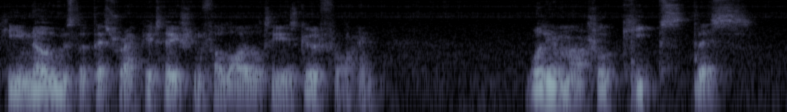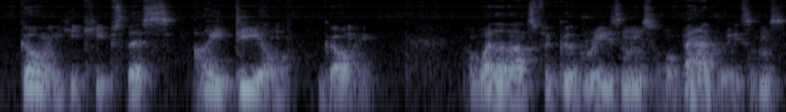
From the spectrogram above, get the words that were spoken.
he knows that this reputation for loyalty is good for him. William Marshal keeps this going, he keeps this ideal going. And whether that's for good reasons or bad reasons,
